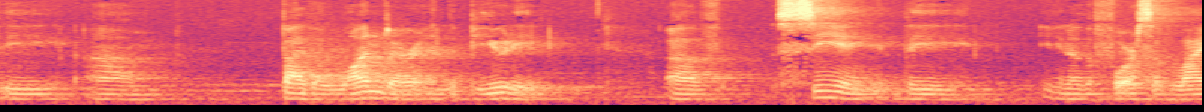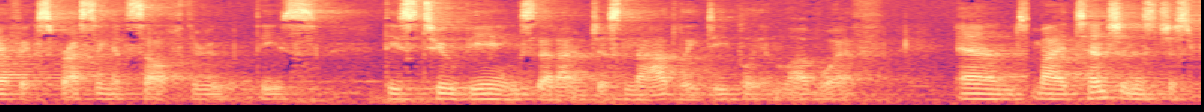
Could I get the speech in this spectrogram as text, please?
the, um, by the wonder and the beauty of seeing the you know the force of life expressing itself through these these two beings that I'm just madly deeply in love with. And my attention is just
